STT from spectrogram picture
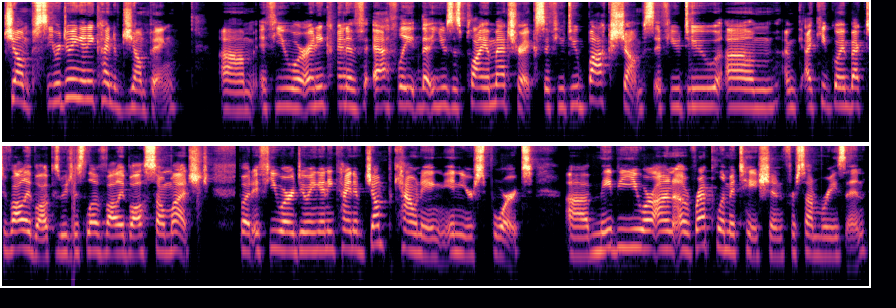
jumps, you were doing any kind of jumping. Um, if you are any kind of athlete that uses plyometrics, if you do box jumps, if you do, um, i keep going back to volleyball because we just love volleyball so much. But if you are doing any kind of jump counting in your sport, uh, maybe you are on a rep limitation for some reason.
